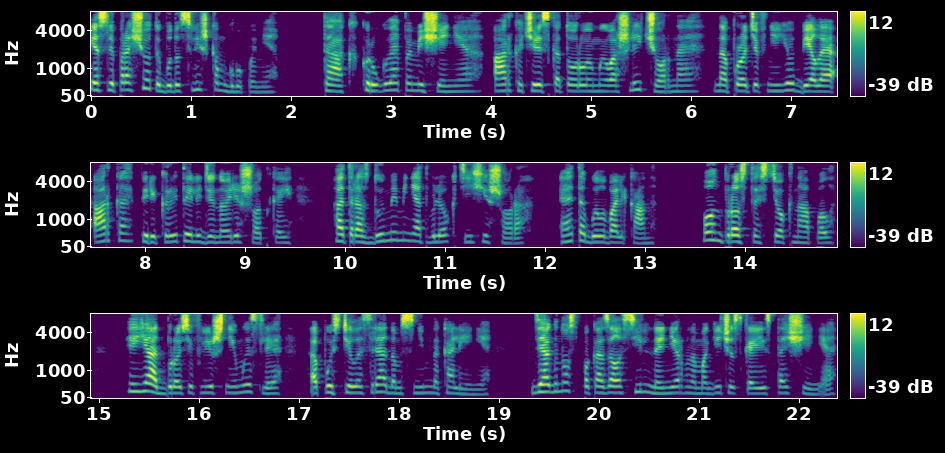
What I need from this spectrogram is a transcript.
если просчеты будут слишком глупыми. Так, круглое помещение, арка, через которую мы вошли, черная. Напротив нее белая арка, перекрытая ледяной решеткой. От раздумий меня отвлек тихий шорох. Это был Валькан. Он просто стек на пол. И я, отбросив лишние мысли, опустилась рядом с ним на колени – Диагност показал сильное нервно-магическое истощение.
